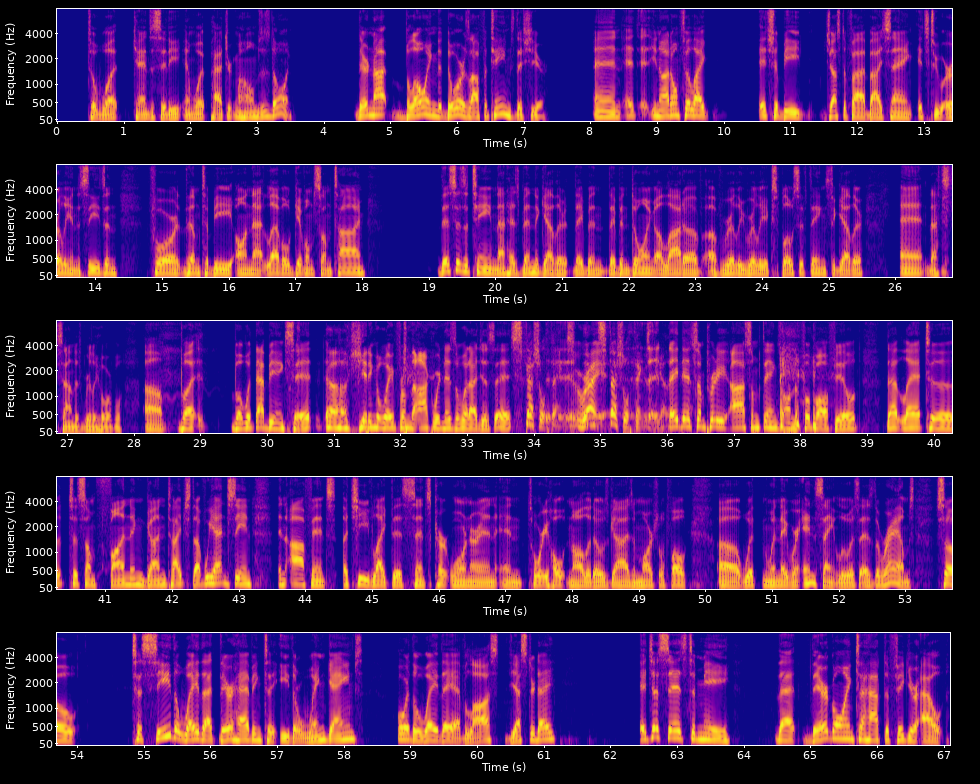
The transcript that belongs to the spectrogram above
to what Kansas City and what Patrick Mahomes is doing. They're not blowing the doors off of teams this year. And it, it, you know, I don't feel like it should be justified by saying it's too early in the season for them to be on that level. Give them some time. This is a team that has been together. They've been they've been doing a lot of of really really explosive things together, and that sounded really horrible. Um, but but with that being said, uh, getting away from the awkwardness of what I just said, special things, uh, right? special things. Together. They did some pretty awesome things on the football field that led to to some fun and gun type stuff. We hadn't seen an offense achieve like this since Kurt Warner and and Torry Holt and all of those guys and Marshall Faulk uh, with when they were in St. Louis as the Rams. So to see the way that they're having to either win games or the way they have lost yesterday, it just says to me that they're going to have to figure out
